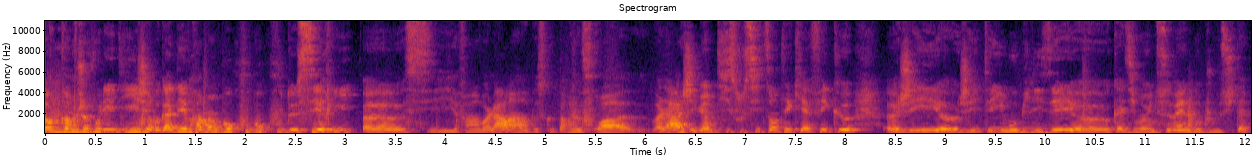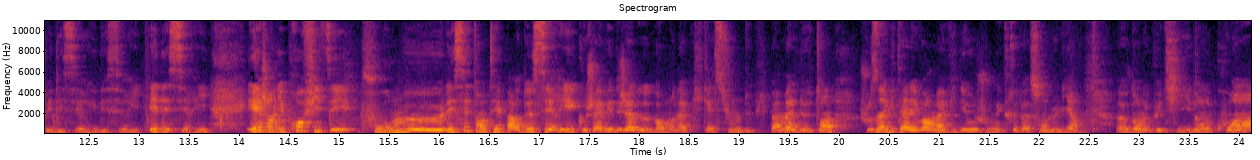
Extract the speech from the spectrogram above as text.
Alors comme je vous l'ai dit, j'ai regardé vraiment beaucoup beaucoup de séries, euh, si, enfin voilà, hein, parce que par le froid, euh, voilà, j'ai eu un petit souci de santé qui a fait que euh, j'ai été immobilisée quasiment une semaine, donc je me suis tapé des séries, des séries et des séries, et j'en ai profité pour me laisser tenter par deux séries que j'avais déjà dans mon application depuis pas mal de temps. Je vous invite à aller voir ma vidéo, je vous mettrai de toute façon le lien dans le petit, dans le coin,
